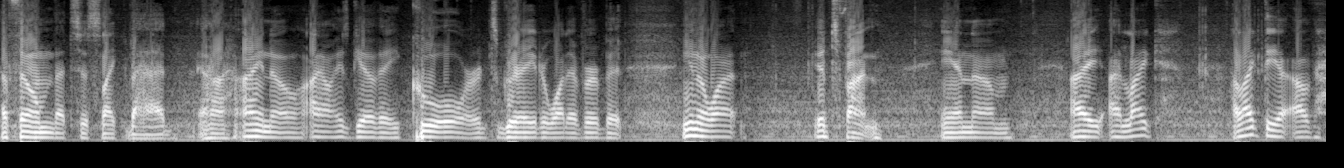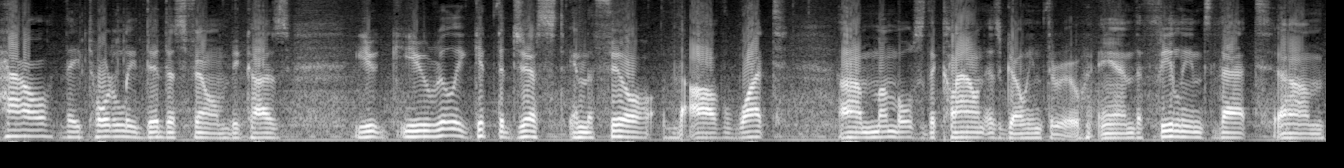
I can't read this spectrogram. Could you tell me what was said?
a film that's just like bad. Uh, I know I always give a cool or it's great or whatever, but you know what? It's fun, and um, I I like I like the of how they totally did this film because you you really get the gist and the feel of what um, Mumbles the clown is going through and the feelings that um,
